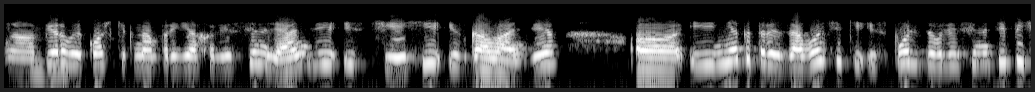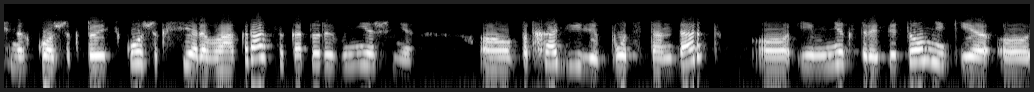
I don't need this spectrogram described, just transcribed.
Угу. Первые кошки к нам приехали из Финляндии, из Чехии, из Голландии. И некоторые заводчики использовали фенотипичных кошек, то есть кошек серого окраса, которые внешне подходили под стандарт Э, и некоторые питомники э,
